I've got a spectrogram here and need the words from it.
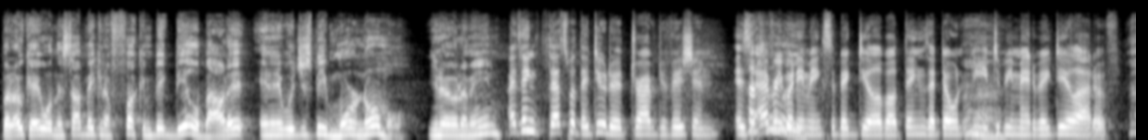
but okay, well then stop making a fucking big deal about it, and it would just be more normal. You know what I mean? I think that's what they do to drive division. Is Absolutely. everybody makes a big deal about things that don't need to be made a big deal out of, you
